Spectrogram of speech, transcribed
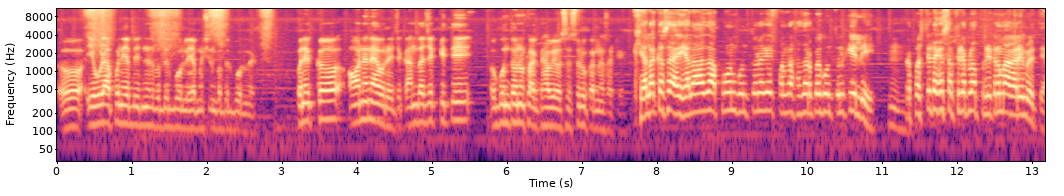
एवढं आपण या बिझनेसबद्दल बोललो या मशीनबद्दल बोललोय पण एक ऑन अन ॲव्हरेज एक अंदाजे किती गुंतवणूक लागते हा व्यवसाय सुरू करण्यासाठी? ह्याला कसं आहे ह्याला आज आपण गुंतवणूक एक पन्नास हजार रुपये गुंतवणूक केली तर पस्तीस टक्के सबसिडी आपल्याला रिटर्न माघारी मिळते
